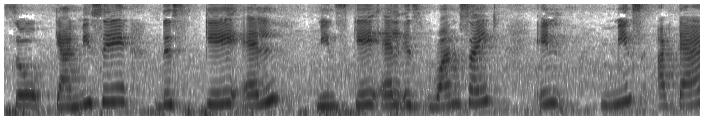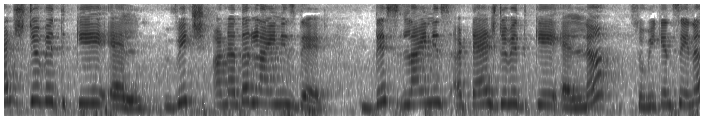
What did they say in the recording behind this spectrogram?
So can we say this kl means kl is one side. In means attached with kl which another line is there? This line is attached with kl na? So we can say na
